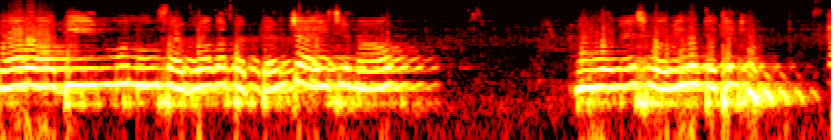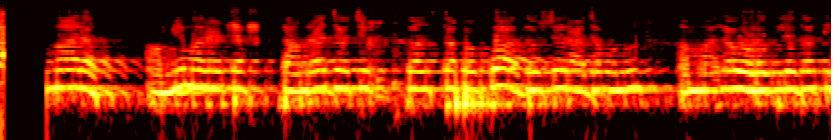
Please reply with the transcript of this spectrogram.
यावा दिन म्हणून साजरा करतात. त्यांच्या आईचे नाव भुवनेश्वरी होते. थँक्यू महाराज आम्ही मराठा साम्राज्याचे संस्थापक व आदर्श राजा म्हणून ओळखले जाते.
